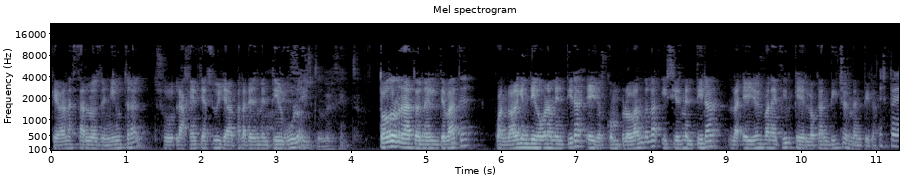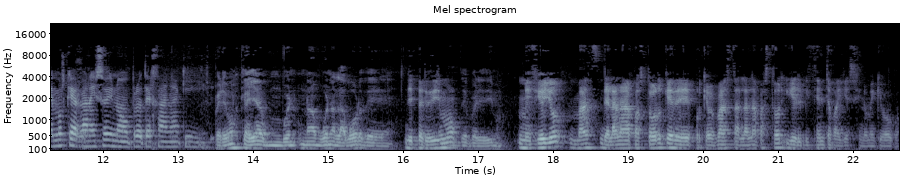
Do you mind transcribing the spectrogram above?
que van a estar los de Neutral, su- la agencia suya para desmentir bulos, Perfecto, perfecto. todo el rato en el debate. Cuando alguien diga una mentira, ellos comprobándola, y si es mentira, la- ellos van a decir que lo que han dicho es mentira. Esperemos que hagan eso y no protejan aquí. Esperemos que haya un buen- una buena labor de, De periodismo, de periodismo. me fío yo más de Lana Pastor que de. porque va a estar Lana Pastor y el Vicente Valles, si no me equivoco.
